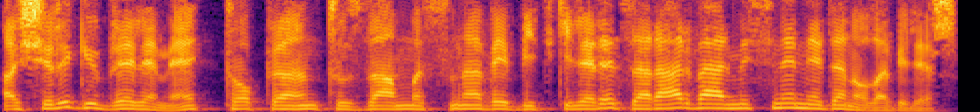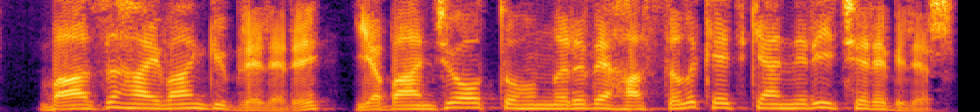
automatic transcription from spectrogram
Aşırı gübreleme, toprağın tuzlanmasına ve bitkilere zarar vermesine neden olabilir. Bazı hayvan gübreleri, yabancı ot tohumları ve hastalık etkenleri içerebilir.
